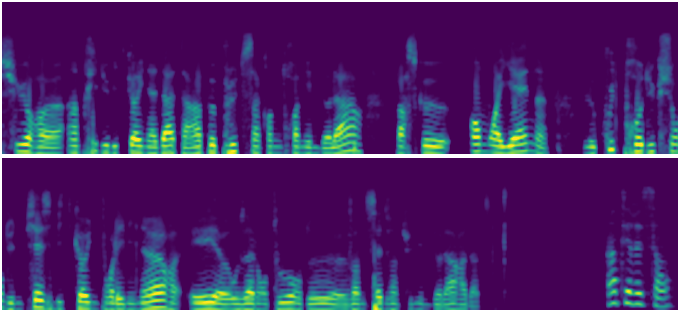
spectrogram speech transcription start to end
sur euh, un prix du Bitcoin à date à un peu plus de 53 000 dollars, parce que en moyenne, le coût de production d'une pièce Bitcoin pour les mineurs est euh, aux alentours de 27-28 000 dollars à date. Intéressant.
